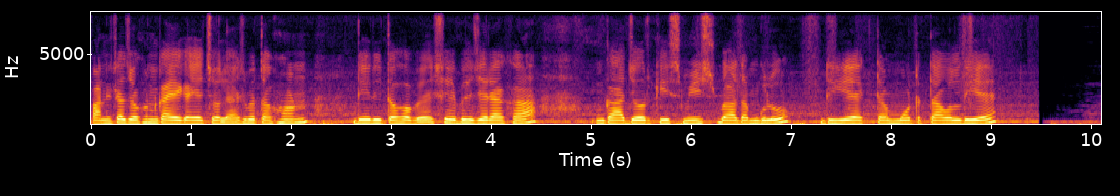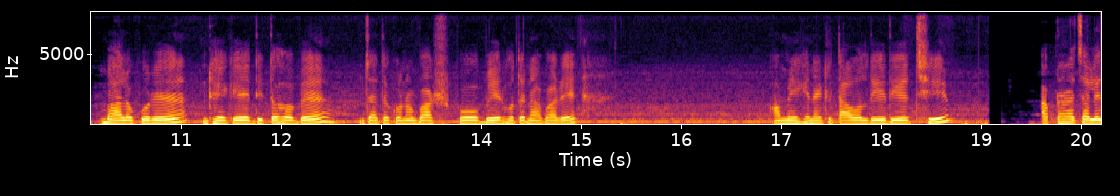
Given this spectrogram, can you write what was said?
পানিটা যখন গায়ে গায়ে চলে আসবে তখন দিয়ে দিতে হবে। সে ভেজে রাখা গাজর, কিশমিশ, বাদামগুলো দিয়ে একটা মোটা তাওয়াল দিয়ে ভালো করে ঢেকে দিতে হবে যাতে কোনো বাষ্প বের হতে না পারে। আমি এখানে একটা তাওয়াল দিয়ে দিয়েছি। আপনারা চাইলে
